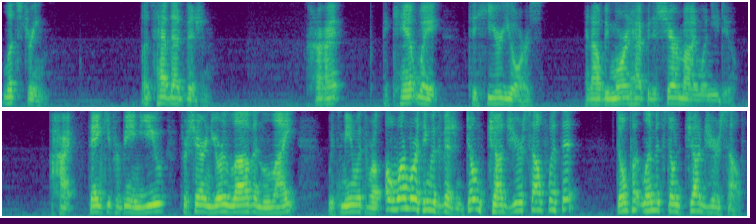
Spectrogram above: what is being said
let's dream. Let's have that vision. All right? I can't wait to hear yours, and I'll be more than happy to share mine when you do. All right. Thank you for being you, for sharing your love and light with me and with the world. Oh, one more thing with the vision. Don't judge yourself with it. Don't put limits. Don't judge yourself.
